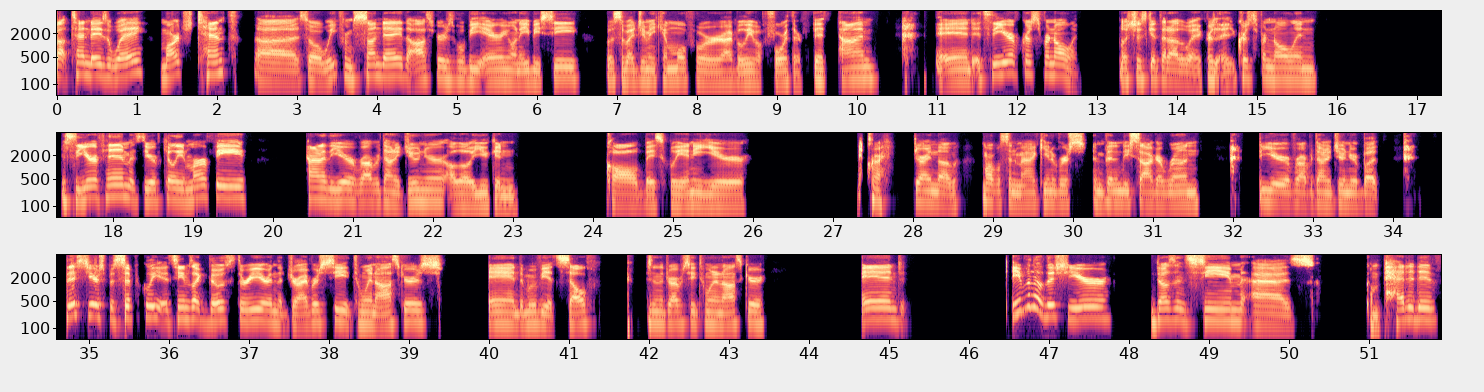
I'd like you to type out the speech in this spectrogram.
about 10 days away march 10th uh so a week from sunday the oscars will be airing on abc hosted by jimmy kimmel for i believe a fourth or fifth time and it's the year of christopher nolan let's just get that out of the way. Uh, christopher nolan. It's the year of him. It's the year of Cillian Murphy. Kind of the year of robert downey jr although you can call basically any year during the Marvel Cinematic Universe Infinity Saga run, the year of Robert Downey Jr. But this year specifically, it seems like those three are in the driver's seat to win Oscars, and the movie itself is in the driver's seat to win an Oscar. And even though this year doesn't seem as competitive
